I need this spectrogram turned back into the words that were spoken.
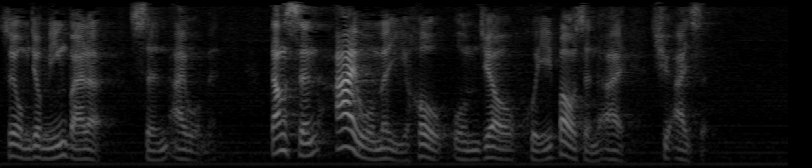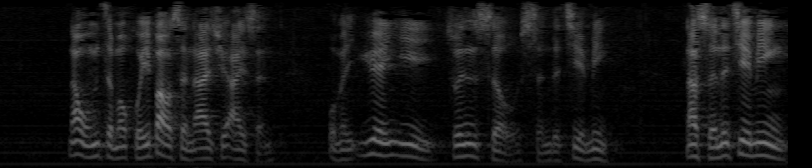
所以我们就明白了神爱我们。当神爱我们以后，我们就要回报神的爱，去爱神。那我们怎么回报神的爱，去爱神？我们愿意遵守神的诫命。那神的诫命，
